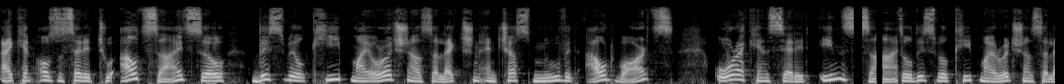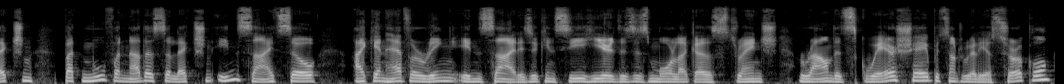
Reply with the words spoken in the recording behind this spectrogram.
I can also set it to outside, so this will keep my original selection and just move it outwards. Or I can set it inside, so this will keep my original selection, but move another selection inside, so I can have a ring inside. As you can see here, this is more like a strange rounded square shape. It's not really a circle.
